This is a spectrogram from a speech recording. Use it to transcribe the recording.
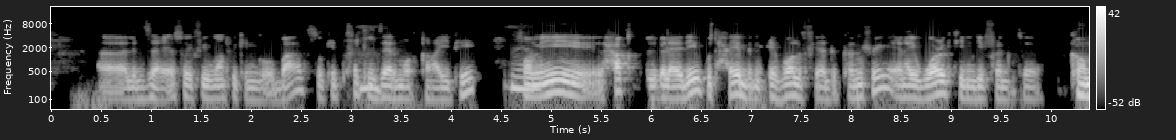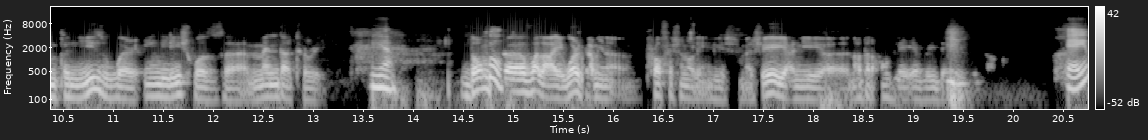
آه، للجزائر so if you want we can go back so كي دخلت مم. للجزائر مور قرايتي Yeah. for me لحقت البلادي وكنت حابب ن evolve في هذا country and I worked in different uh, companies where English was uh, mandatory Yeah. donc Cool. uh, voilà I work I mean uh, professional English ماشي يعني uh, نهضر anglais every day Okay.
